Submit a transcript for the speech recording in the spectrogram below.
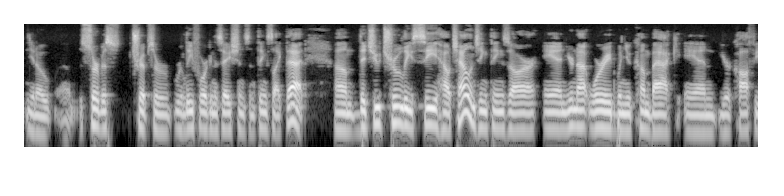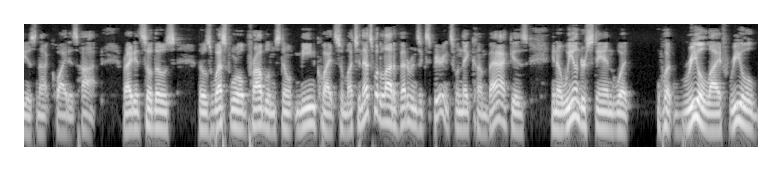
you know um, service trips or relief organizations and things like that um, that you truly see how challenging things are and you're not worried when you come back and your coffee is not quite as hot right? And so those those First World problems don't mean quite so much. And that's what a lot of veterans experience when they come back is, you know, we understand what, what real life, real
